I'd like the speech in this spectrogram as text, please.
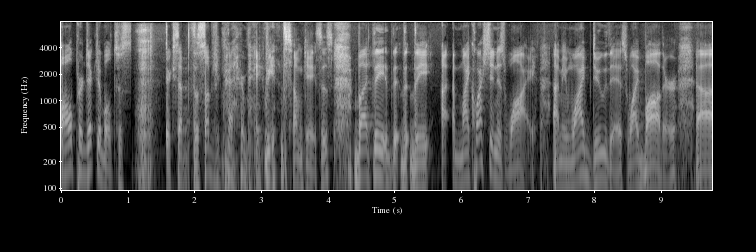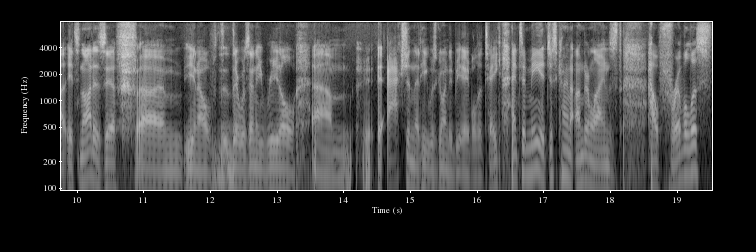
All predictable, just except the subject matter maybe in some cases. But the the, the, the uh, my question is why? I mean, why do this? Why bother? Uh, it's not as if um, you know th- there was any real um, action that he was going to be able to take. And to me, it just kind of underlines how frivolous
